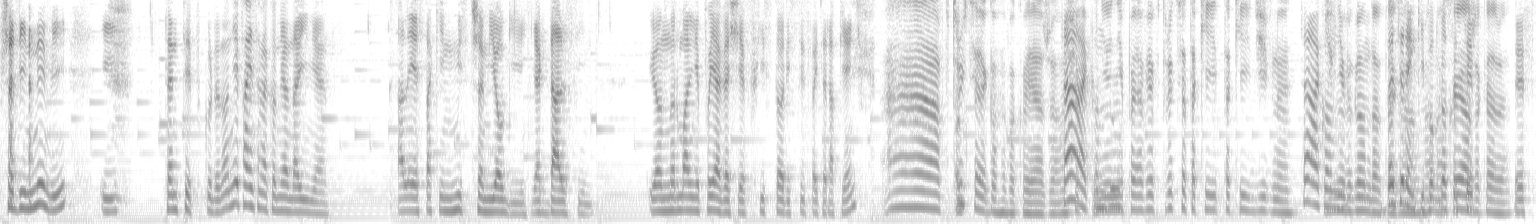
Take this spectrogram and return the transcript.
przed innymi i ten typ, kurde, no nie pamiętam jak on miał na imię, ale jest takim mistrzem jogi, jak Dalsim. I on normalnie pojawia się w historii Street Fightera 5. A, w trójce ja go chyba kojarzę. On Tak, on nie, był- nie pojawił w trójce taki, taki dziwny. Tak, on Dziwnie wyglądał. bez ręki no, po no, prostu Kojarzę, kojarzę. w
